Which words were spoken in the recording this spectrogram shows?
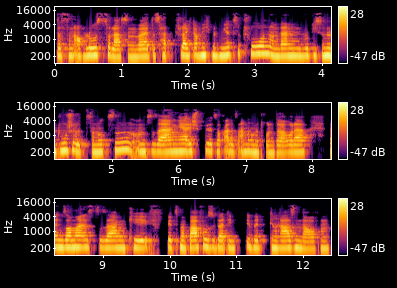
das dann auch loszulassen, weil das hat vielleicht auch nicht mit mir zu tun und dann wirklich so eine Dusche zu nutzen und zu sagen, ja, ich spüre jetzt auch alles andere mit runter. Oder wenn Sommer ist, zu sagen, okay, ich jetzt mal barfuß über den, über den Rasen laufen.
